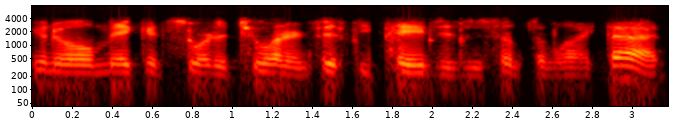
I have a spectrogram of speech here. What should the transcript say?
you know, make it sort of 250 pages or something like that.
